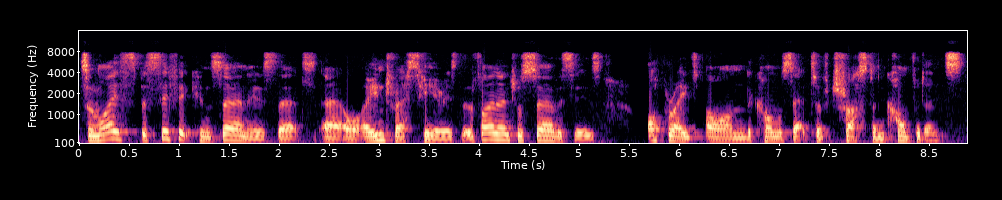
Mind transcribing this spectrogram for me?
So my specific concern is that, uh, or interest here, is that the financial services operate on the concept of trust and confidence.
